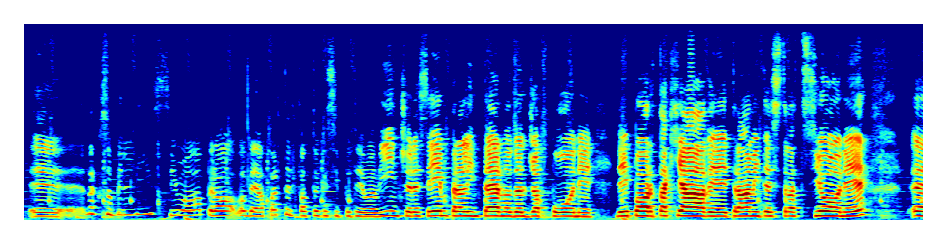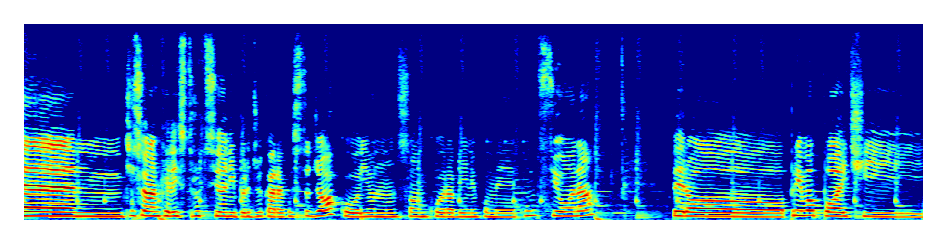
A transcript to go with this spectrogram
È una cosa bellissima, però vabbè, a parte il fatto che si poteva vincere sempre all'interno del Giappone dei portachiave tramite estrazione, Ehm, ci sono anche le istruzioni per giocare a questo gioco, io non so ancora bene come funziona, però prima o poi ci,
